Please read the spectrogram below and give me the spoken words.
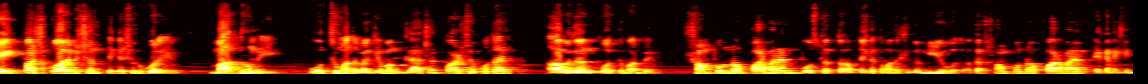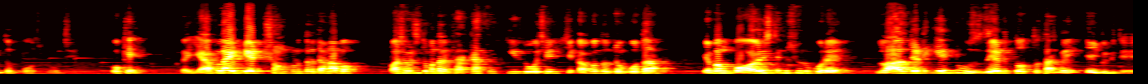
এইট পাস কোয়ালিফিকেশন থেকে শুরু করে মাধ্যমিক, উচ্চ মাধ্যমিক এবং গ্র্যাজুয়েট পাস যোগ্যতায় আবেদন করতে পারবে। সম্পূর্ণ পার্মানেন্ট পোস্টের তরফ থেকে তোমাদের কিন্তু নিয়োগ হচ্ছে। অর্থাৎ সম্পূর্ণ পার্মানেন্ট এখানে কিন্তু পোস্ট রয়েছে। ওকে তো অ্যাপ্লাই ডেট সংক্রান্ত জানাব। পাশাপাশি তোমাদের ভ্যাকান্সিস কি রয়েছে শিক্ষাগত যোগ্যতা এবং বয়স থেকে শুরু করে last date A to Z তথ্য থাকবে এই ভিডিওতে।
